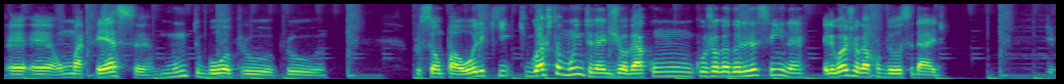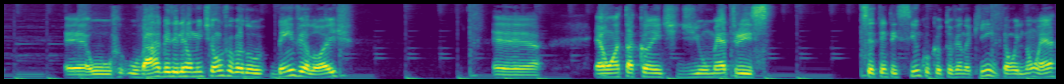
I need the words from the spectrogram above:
é, é uma peça muito boa pro, pro, pro São Paulo que, que gosta muito né, de jogar com, com jogadores assim, né? Ele gosta de jogar com velocidade. É, o, o Vargas ele realmente é um jogador bem veloz. É, é um atacante de 1,75m que eu tô vendo aqui, então ele não é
